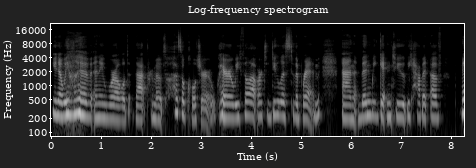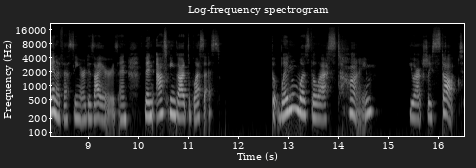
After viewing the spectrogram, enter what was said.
You know, we live in a world that promotes hustle culture where we fill out our to do list to the brim and then we get into the habit of manifesting our desires and then asking God to bless us. But when was the last time you actually stopped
